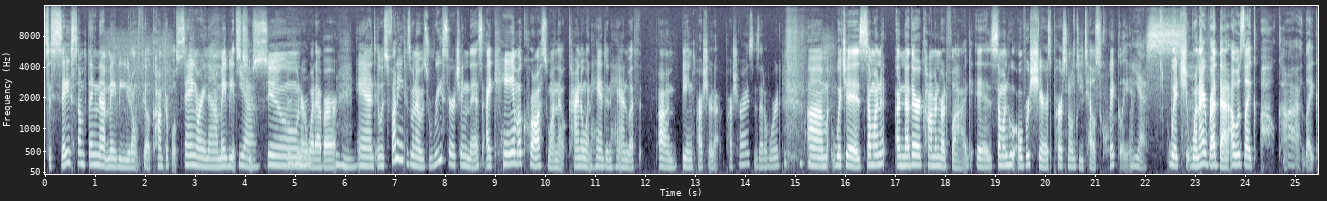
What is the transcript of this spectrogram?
to say something that maybe you don't feel comfortable saying right now. Maybe it's Yeah. too soon or Mhm. whatever. Mhm. And it was funny because when I was researching this, I came across one that kind of went hand in hand with um, being pressured pressurized is that a word um, which is someone another common red flag is someone who overshares personal details quickly Yes. which when I read that, I was like, oh God, like,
